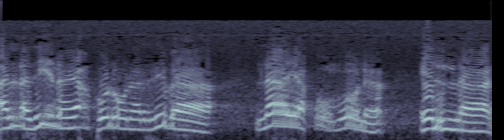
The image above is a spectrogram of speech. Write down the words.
الذين يأكلون الربا لا يقومون إلا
